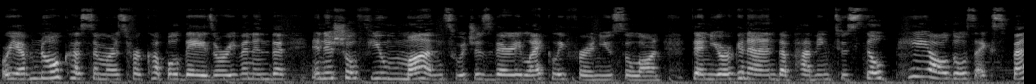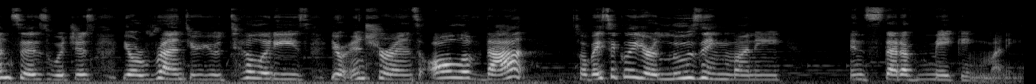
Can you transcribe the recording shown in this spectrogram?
or you have no customers for a couple days or even in the initial few months which is very likely for a new salon then you're gonna end up having to still pay all those expenses which is your rent your utilities your insurance all of that. So basically you're losing money instead of making money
